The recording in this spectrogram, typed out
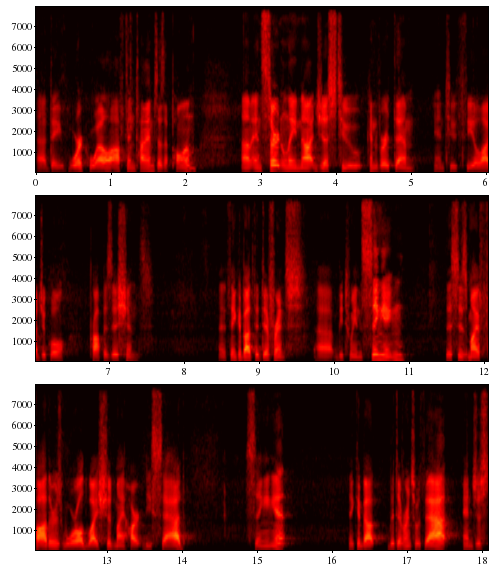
Uh, they work well oftentimes as a poem, um, and certainly not just to convert them into theological propositions. And think about the difference uh, between singing, This is my Father's world, why should my heart be sad? singing it. Think about the difference with that and just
